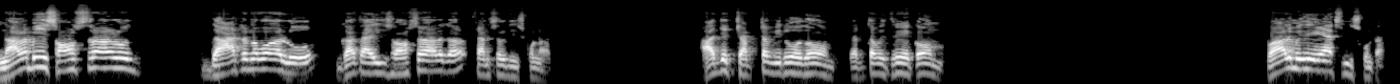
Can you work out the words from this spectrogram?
నలభై సంవత్సరాలు దాటిన వాళ్ళు గత ఐదు సంవత్సరాలుగా పెన్షన్ తీసుకున్నారు. అది చట్ట విరోధం చట్ట వ్యతిరేకం. వాళ్ళ మీద ఏ యాక్షన్ తీసుకుంటారు?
